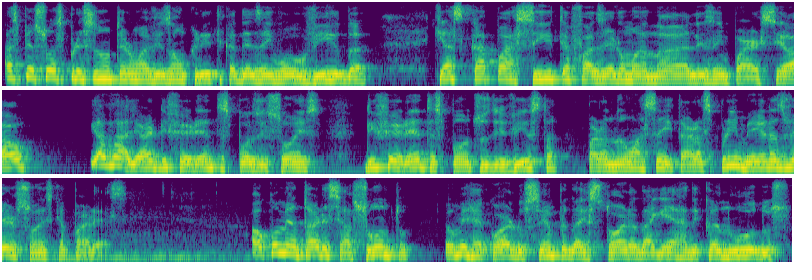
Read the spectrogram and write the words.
as pessoas precisam ter uma visão crítica desenvolvida que as capacite a fazer uma análise imparcial e avaliar diferentes posições, diferentes pontos de vista para não aceitar as primeiras versões que aparecem. Ao comentar esse assunto, eu me recordo sempre da história da Guerra de Canudos,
